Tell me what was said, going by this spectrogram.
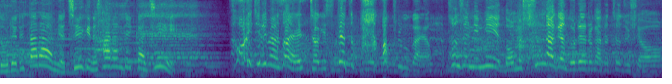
노래를 따라하며 즐기는 사람들까지 소리 지르면서 애- 저기 스트레스 팍팍 풀고 가요. 선생님이 너무 신나게 노래를 가르쳐 주셔.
